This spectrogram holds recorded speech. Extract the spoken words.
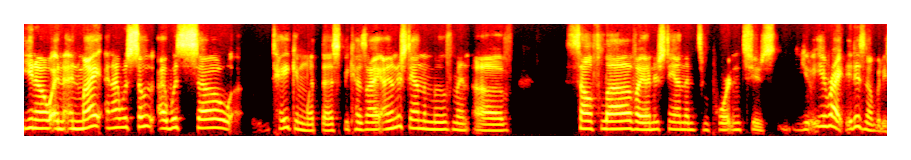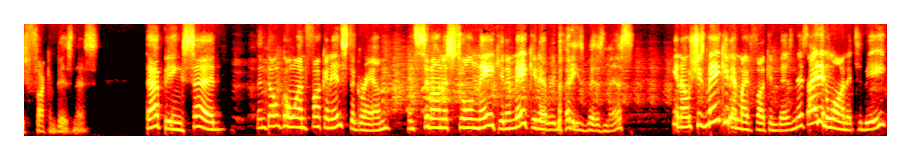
you know, and, and my, and I was so, I was so taken with this because I, I understand the movement of, self love. I understand that it's important to, you, you're right. It is nobody's fucking business. That being said, then don't go on fucking Instagram and sit on a stool naked and make it everybody's business. You know, she's making it my fucking business. I didn't want it to be.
